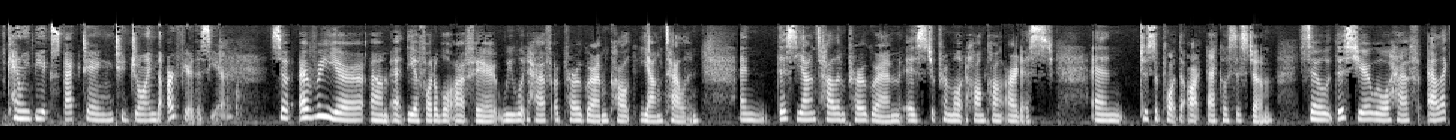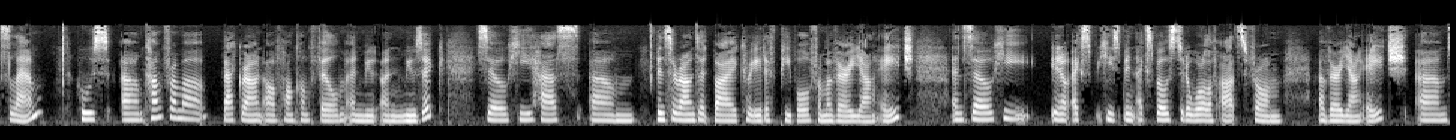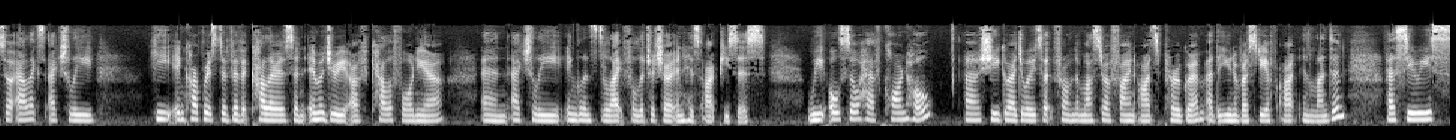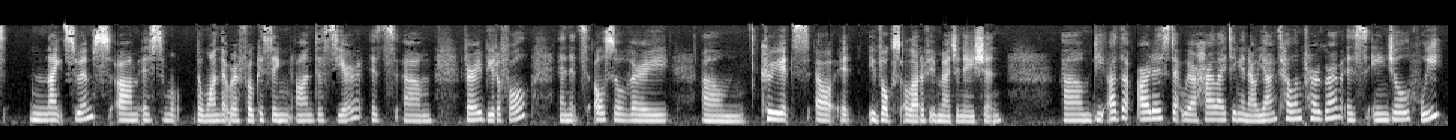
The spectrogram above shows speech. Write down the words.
can we be expecting to join the art fair this year? So every year um, at the Affordable Art Fair, we would have a program called Young Talent. And this Young Talent program is to promote Hong Kong artists and to support the art ecosystem. So this year we will have Alex Lam, who's um, come from a background of Hong Kong film and, mu- and music. So he has um, been surrounded by creative people from a very young age. And so he, you know, ex- he's been exposed to the world of arts from a very young age. Um, so Alex actually, he incorporates the vivid colors and imagery of California and actually England's delightful literature in his art pieces. We also have Corn Ho, uh, she graduated from the Master of Fine Arts program at the University of Art in London. Her series Night Swims um, is the one that we're focusing on this year. It's um, very beautiful and it's also very um, creates uh, it evokes a lot of imagination. Um, the other artist that we are highlighting in our Young Talent program is Angel Hui.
